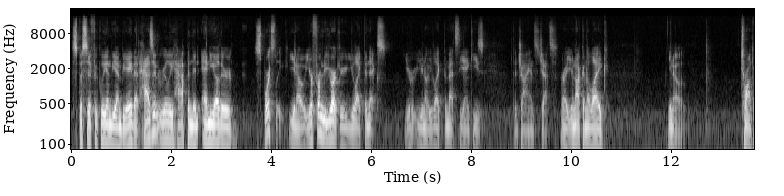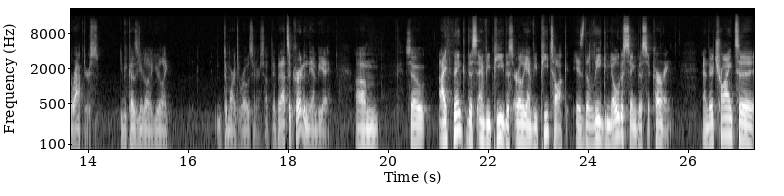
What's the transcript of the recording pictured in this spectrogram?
specifically in the NBA that hasn't really happened in any other sports league. You know, you're from New York, you you like the Knicks. You you know, you like the Mets, the Yankees, the Giants, Jets, right? You're not to like you know, Toronto Raptors because you know you're like DeMar DeRozan or something. But that's occurred in the NBA. Um, so I think this MVP, this early MVP talk, is the league noticing this occurring, and they're trying to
